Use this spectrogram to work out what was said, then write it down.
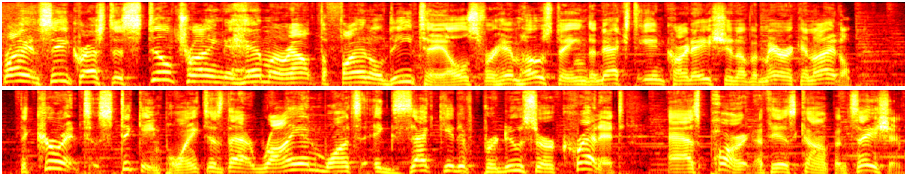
Ryan Seacrest is still trying to hammer out the final details for him hosting the next incarnation of American Idol. The current sticking point is that Ryan wants executive producer credit as part of his compensation.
